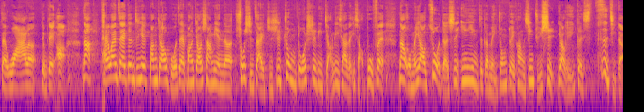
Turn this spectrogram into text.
在挖了，对不对啊？那台湾在跟这些邦交国在邦交。上面呢，说实在，只是众多势力角力下的一小部分。那我们要做的是，因应这个美中对抗的新局势，要有一个自己的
